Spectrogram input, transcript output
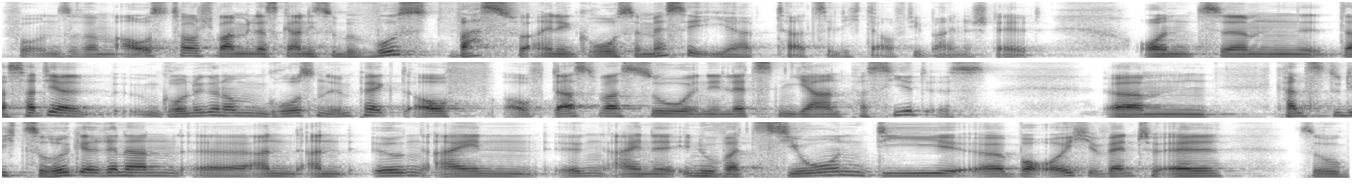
vor unserem Austausch war mir das gar nicht so bewusst, was für eine große Messe ihr tatsächlich da auf die Beine stellt. Und ähm, das hat ja im Grunde genommen einen großen Impact auf, auf das, was so in den letzten Jahren passiert ist. Ähm, kannst du dich zurückerinnern äh, an, an irgendein, irgendeine Innovation, die äh, bei euch eventuell so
